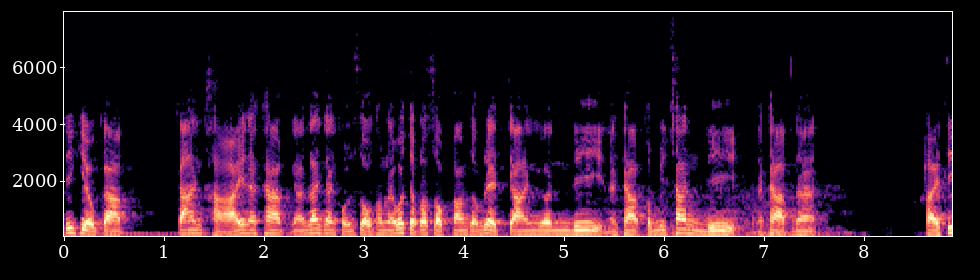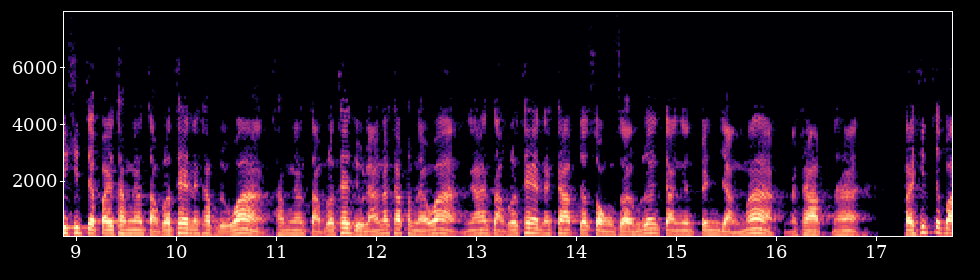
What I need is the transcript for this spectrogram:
ที่เกี่ยวกับการขายนะครับ งานด้านการขนส่งทำนายว่าจะประสบความสำเร็จการเงินดีนะครับคอมมิชชั่นดีนะครับนะ ใครที่คิดจะไปทำงานต่างประเทศนะครับ หรือว่าทำงานต่างประเทศอยู่แล้วนะครับทำนายว่างานต่างประเทศนะครับ จะส่งเสริมเรื่องการเงินเป็นอย่างมากนะครับนะฮะใครคิดจะไป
